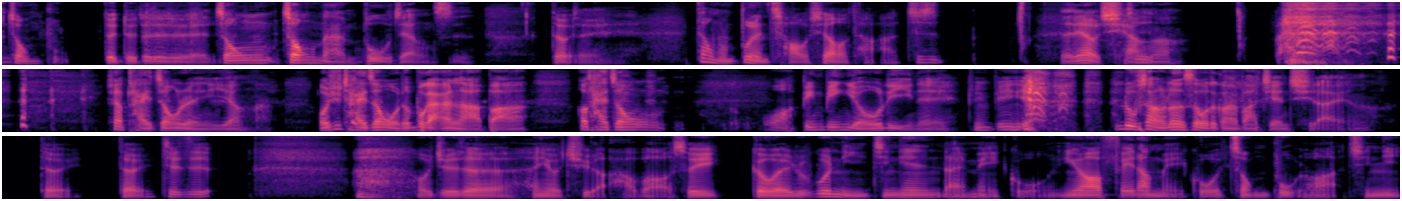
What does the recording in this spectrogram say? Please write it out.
中部，对对对对对对，中中南部这样子，对对。但我们不能嘲笑他，就是人家有枪啊，像台中人一样啊。我去台中，我都不敢按喇叭，哦，台中。哇，彬彬有礼呢！彬彬有路上有垃圾，我都赶快把它捡起来啊！对对，就是啊，我觉得很有趣啊，好不好？所以各位，如果你今天来美国，你又要飞到美国中部的话，请你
